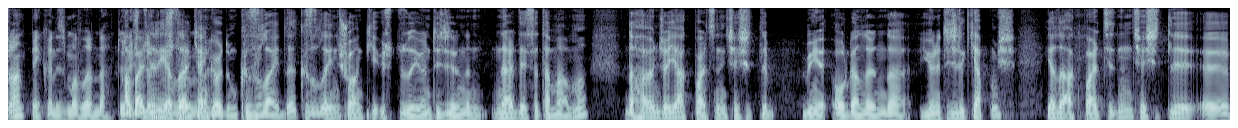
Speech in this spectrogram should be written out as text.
rant mekanizmalarına dönüştürülmüş Haberleri yazarken durumda. gördüm Kızılay'da. Kızılay'ın şu anki üst düzey yöneticilerinin neredeyse tamamı daha önce ya AK Parti'nin çeşitli bünye- organlarında yöneticilik yapmış ya da AK Parti'nin çeşitli e,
